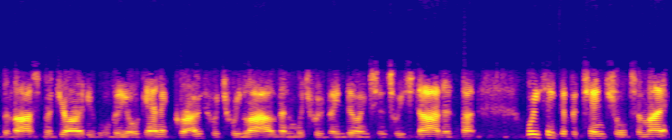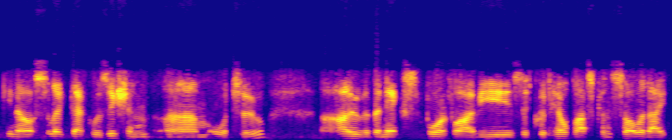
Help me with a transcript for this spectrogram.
the vast majority will be organic growth, which we love and which we've been doing since we started. But we think the potential to make you know a select acquisition um, or two uh, over the next four or five years that could help us consolidate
